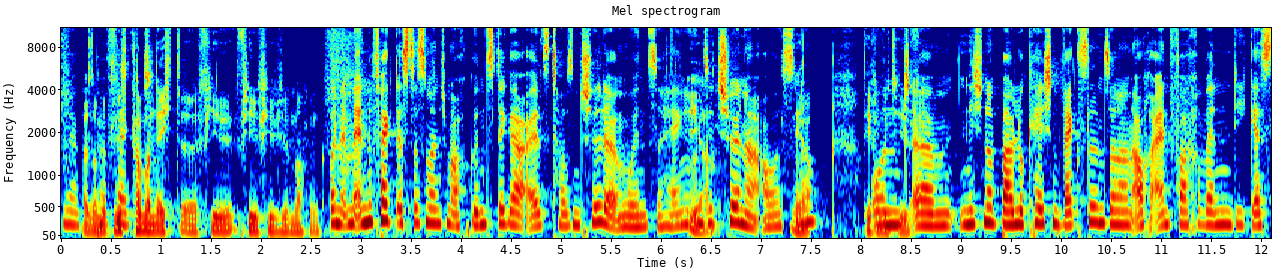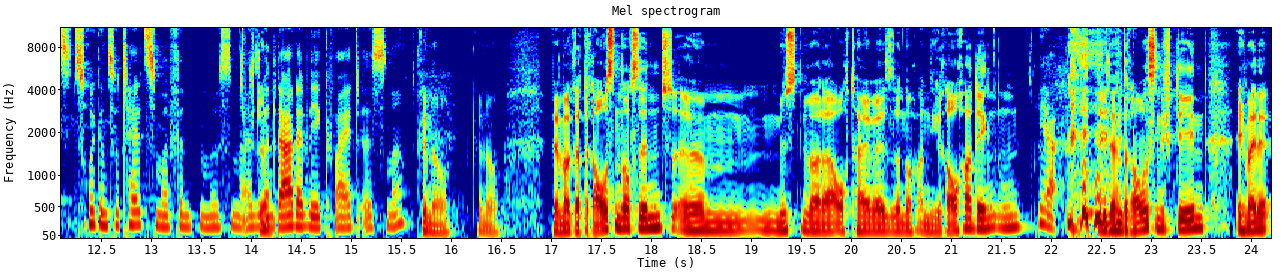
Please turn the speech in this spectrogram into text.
Ja, also perfekt. mit Licht kann man echt äh, viel, viel, viel, viel machen. Und im Endeffekt ist das manchmal auch günstiger, als tausend Schilder irgendwo hinzuhängen ja. und sieht schöner aus. Ne? Ja, definitiv. Und ähm, nicht nur bei Location wechseln, sondern auch einfach, wenn die Gäste zurück ins Hotelzimmer finden müssen. Also Stimmt. wenn da der Weg weit ist. Ne? Genau, genau. Wenn wir gerade draußen noch sind, ähm, müssten wir da auch teilweise noch an die Raucher denken, ja. die dann draußen stehen. Ich meine,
